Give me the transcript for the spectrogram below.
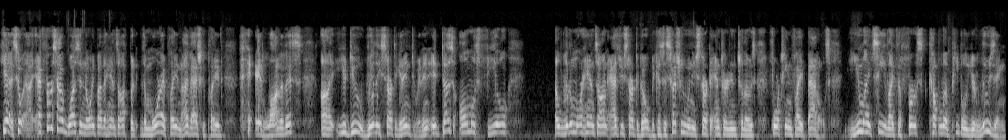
Yeah, so I, at first I was annoyed by the hands off, but the more I played, and I've actually played a lot of this, uh, you do really start to get into it, and it does almost feel a little more hands on as you start to go because especially when you start to enter into those 14 fight battles, you might see like the first couple of people you're losing,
